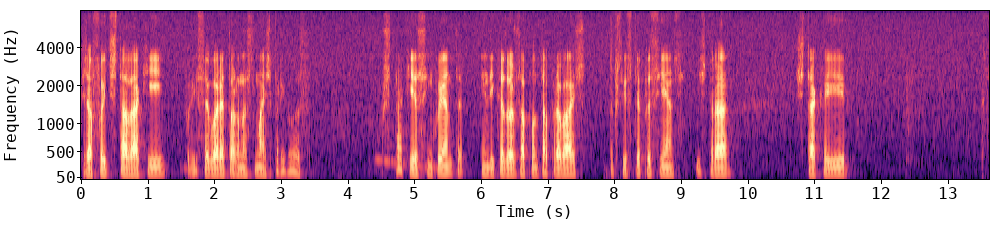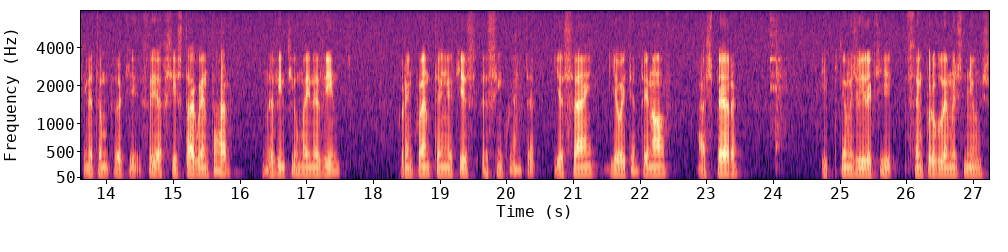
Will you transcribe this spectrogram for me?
que já foi testada aqui, por isso agora torna-se mais perigoso. Está aqui a 50 indicadores a apontar para baixo, é preciso ter paciência e esperar. Está a cair. Ainda estamos aqui, o IRX está a aguentar na 21 e na 20. Por enquanto tem aqui a 50 e a 100 e a 89 à espera. E podemos vir aqui sem problemas nenhums.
